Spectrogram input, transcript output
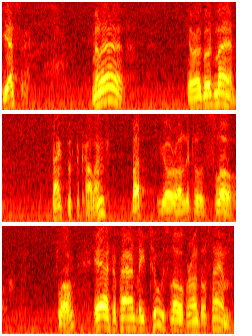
Yes, sir. Miller, you're a good man, Thanks, Mr. Collins. but you're a little slow. Slow? Yes, apparently too slow for Uncle Sam.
